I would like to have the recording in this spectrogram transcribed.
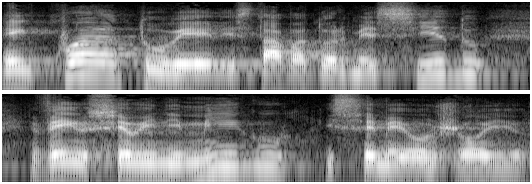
enquanto ele estava adormecido, veio seu inimigo e semeou o joio.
